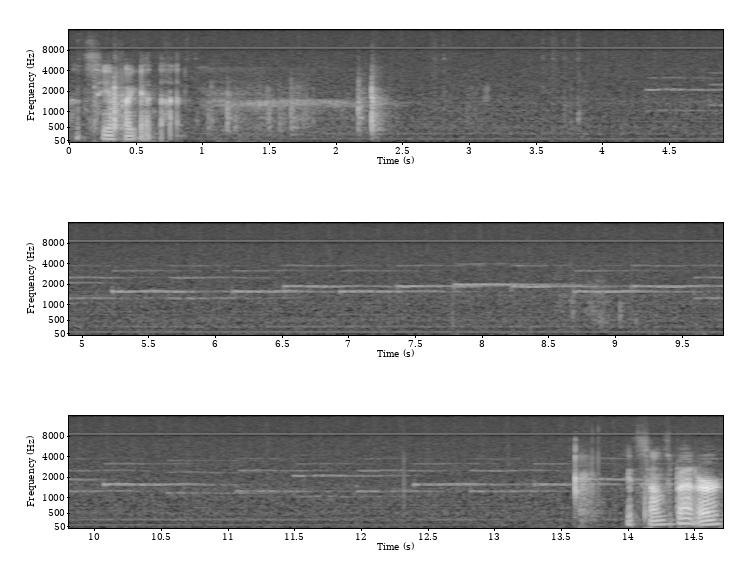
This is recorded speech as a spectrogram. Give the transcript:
Let's see if I get that. Sounds better.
